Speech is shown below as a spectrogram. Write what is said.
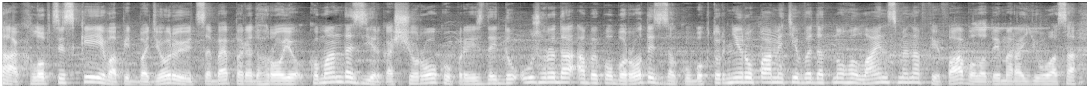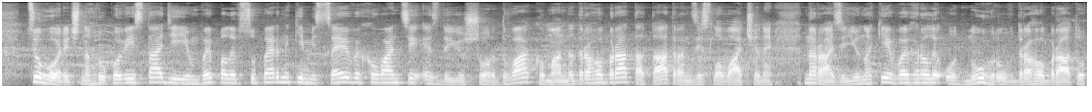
Так, хлопці з Києва підбадьорюють себе перед грою. Команда Зірка щороку приїздить до Ужгорода, аби поборотись за кубок турніру пам'яті видатного лайнсмена ФІФА Володимира Югаса. Цьогоріч на груповій стадії їм випали в суперники місцеві вихованці СДЮ Шор 2 команда Драгобрат та Татран зі Словаччини. Наразі юнаки виграли одну гру в Драгобрату,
